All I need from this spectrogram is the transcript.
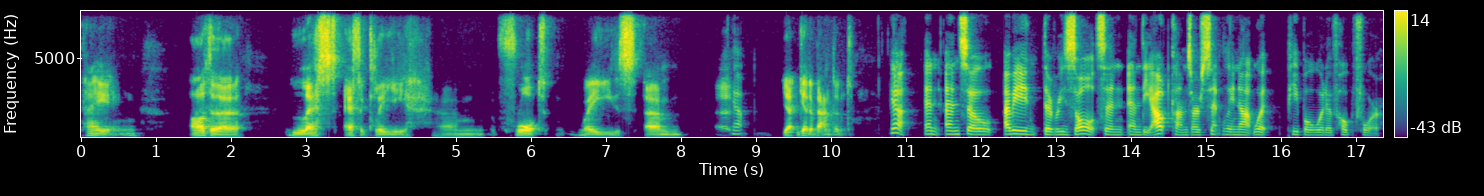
paying other less ethically um, fraught ways, um, uh, yeah. yeah, get abandoned. Yeah, and and so I mean the results and and the outcomes are simply not what people would have hoped for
